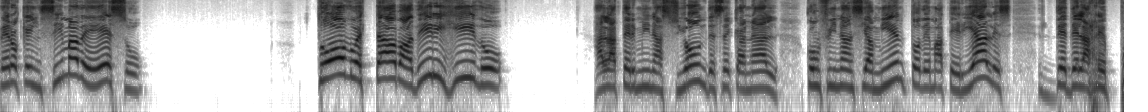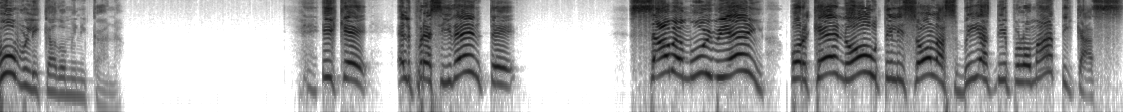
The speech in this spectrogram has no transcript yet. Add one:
pero que encima de eso, todo estaba dirigido a la terminación de ese canal con financiamiento de materiales desde la República Dominicana. Y que el presidente sabe muy bien por qué no utilizó las vías diplomáticas.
